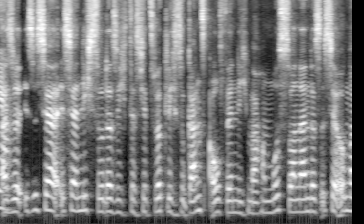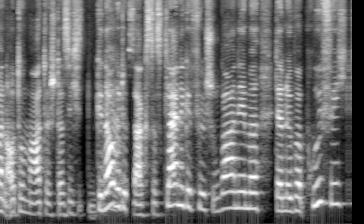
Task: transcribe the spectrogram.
Ja. Also es ist ja, ist ja nicht so, dass ich das jetzt wirklich so ganz aufwendig machen muss, sondern das ist ja irgendwann automatisch, dass ich, genau ja. wie du sagst, das kleine Gefühl schon wahrnehme, dann überprüfe ich,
